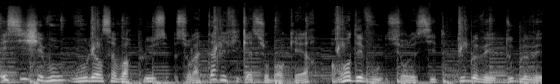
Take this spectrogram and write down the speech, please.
Et si chez vous, vous voulez en savoir plus sur la tarification bancaire, rendez-vous sur le site www.wikifin.be.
